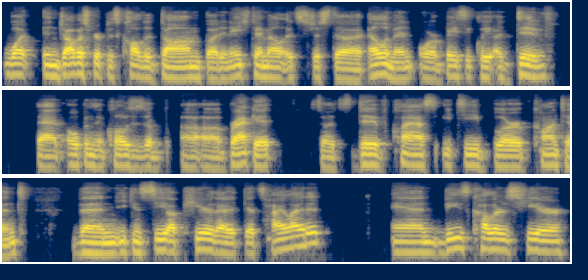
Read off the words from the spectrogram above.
what in JavaScript is called a DOM, but in HTML it's just a element or basically a div that opens and closes a, a bracket. So it's div class et blurb content then you can see up here that it gets highlighted. And these colors here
